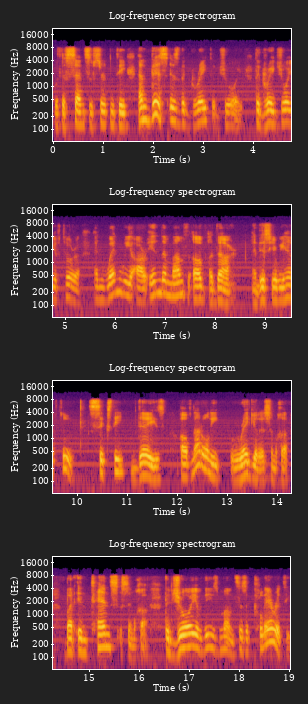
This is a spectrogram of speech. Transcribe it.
with a sense of certainty. And this is the great joy, the great joy of Torah. And when we are in the month of Adar, and this year we have two, 60 days of not only regular simcha, but intense simcha. The joy of these months is a clarity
